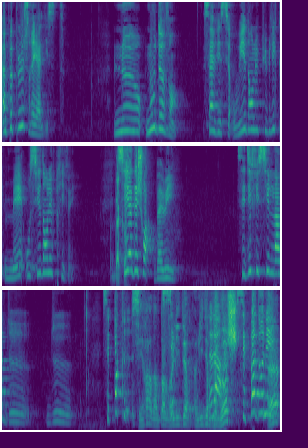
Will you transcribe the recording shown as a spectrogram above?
un peu plus réaliste. Nous, nous devons s'investir, oui, dans le public, mais aussi dans le privé. S'il y a des choix, ben oui. C'est difficile là de, de c'est pas que. C'est rare d'entendre un leader, un leader de gauche. C'est pas donné. Hein,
